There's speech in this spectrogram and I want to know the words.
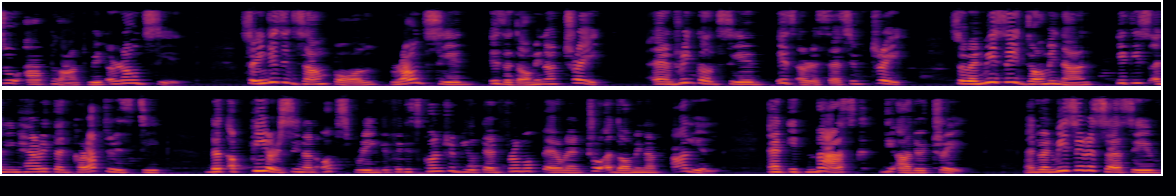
to a plant with a round seed. So in this example, round seed is a dominant trait and wrinkled seed is a recessive trait. So when we say dominant, it is an inherited characteristic that appears in an offspring if it is contributed from a parent through a dominant allele and it masks the other trait. And when we say recessive,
